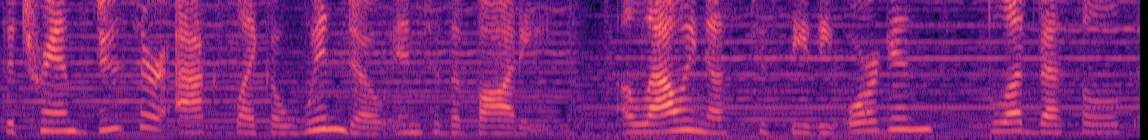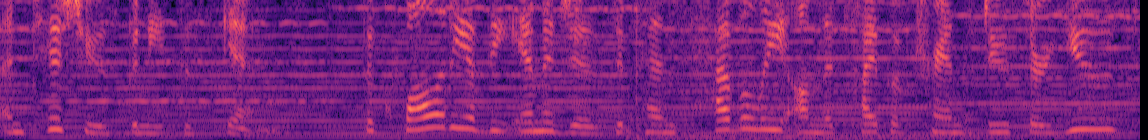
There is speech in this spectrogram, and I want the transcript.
The transducer acts like a window into the body, allowing us to see the organs, blood vessels, and tissues beneath the skin. The quality of the images depends heavily on the type of transducer used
